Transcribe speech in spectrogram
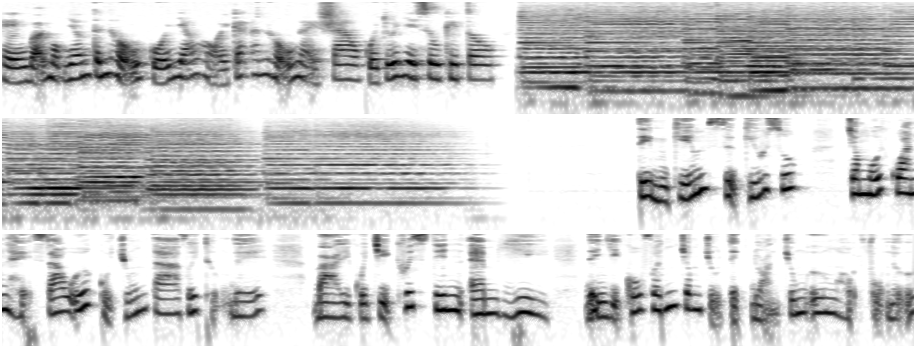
hiện bởi một nhóm tín hữu của Giáo hội các thánh hữu ngày sau của Chúa Giêsu Kitô. Tìm kiếm sự cứu giúp trong mối quan hệ giao ước của chúng ta với Thượng Đế. Bài của chị Christine M. Yee đề nghị cố vấn trong Chủ tịch Đoàn Trung ương Hội Phụ Nữ.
